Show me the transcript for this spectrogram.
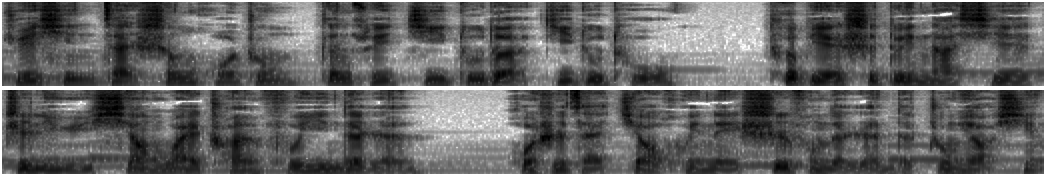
决心在生活中跟随基督的基督徒，特别是对那些致力于向外传福音的人。或是在教会内侍奉的人的重要性。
